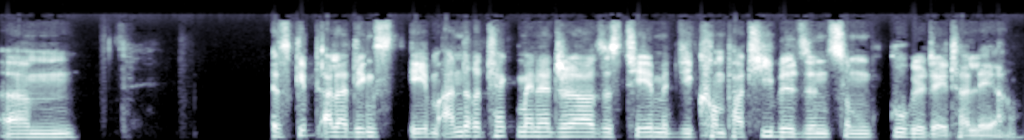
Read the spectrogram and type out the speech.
Ähm, es gibt allerdings eben andere Tag-Manager-Systeme, die kompatibel sind zum Google Data Layer.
